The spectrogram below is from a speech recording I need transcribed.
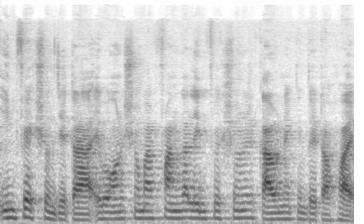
ইনফেকশন যেটা এবং অনেক সময় ফাঙ্গাল ইনফেকশনের কারণে কিন্তু এটা হয়।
